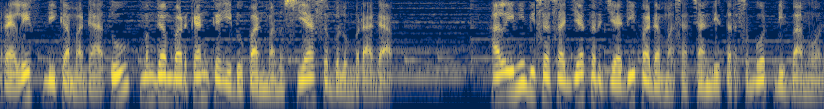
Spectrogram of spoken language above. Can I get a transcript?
relief di Kamadhatu menggambarkan kehidupan manusia sebelum beradab. Hal ini bisa saja terjadi pada masa candi tersebut dibangun.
